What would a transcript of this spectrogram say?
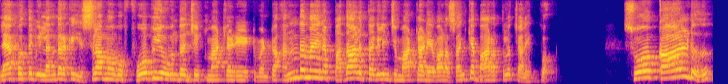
లేకపోతే వీళ్ళందరికీ ఇస్లామో ఫోబియో ఉందని చెప్పి మాట్లాడేటువంటి అందమైన పదాలు తగిలించి మాట్లాడే వాళ్ళ సంఖ్య భారత్లో చాలా ఎక్కువ. సో కాల్డ్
